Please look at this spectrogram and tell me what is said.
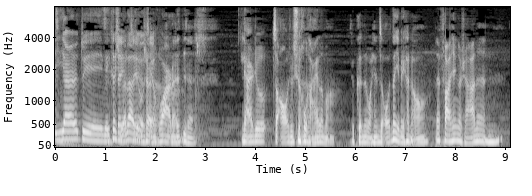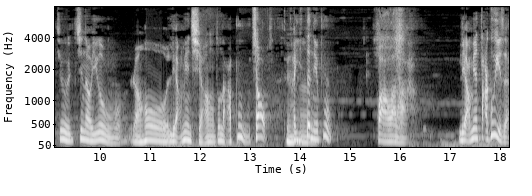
有点对伪科学了，这有个事接话儿。了，嗯俩人就找就去后台了嘛，就跟着往前走，那也没看着。那发现个啥呢？就进到一个屋，然后两面墙都拿布罩着，他一蹬那布，哗哗啦，两面大柜子。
